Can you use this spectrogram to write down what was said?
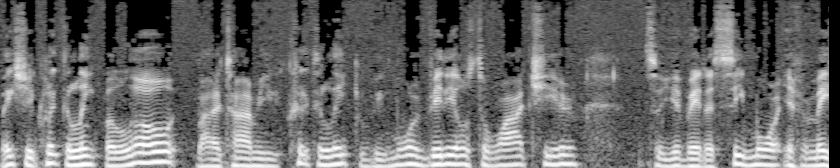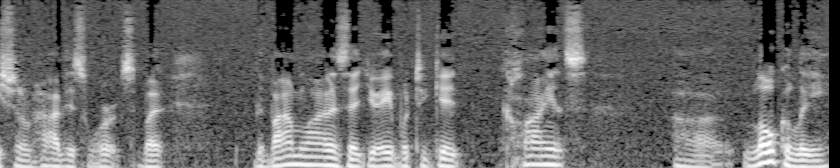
Make sure you click the link below. By the time you click the link there'll be more videos to watch here so you'll be able to see more information on how this works. But the bottom line is that you're able to get clients uh, locally.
